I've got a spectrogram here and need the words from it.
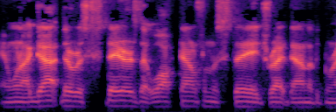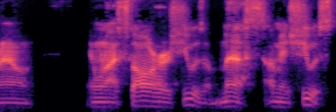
And when I got there was stairs that walked down from the stage right down to the ground. And when I saw her, she was a mess. I mean, she was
